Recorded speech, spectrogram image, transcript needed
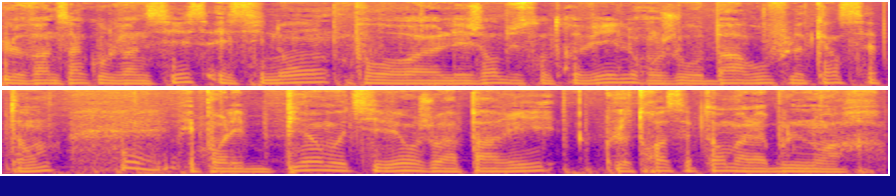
le 25 ou le 26. Et sinon, pour euh, les gens du centre-ville, on joue au Barouf le 15 septembre. Oh. Et pour les bien motivés, on joue à Paris le 3 septembre à la Boule Noire.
